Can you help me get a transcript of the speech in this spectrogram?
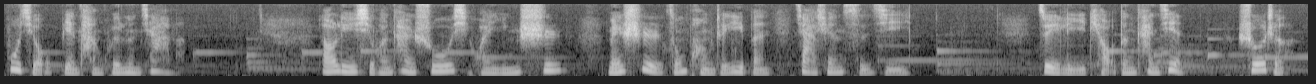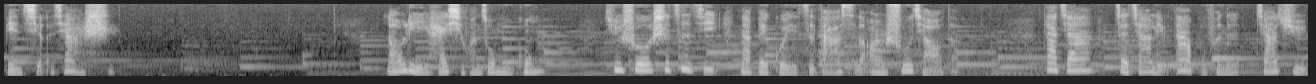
不久便谈婚论嫁了。老李喜欢看书，喜欢吟诗，没事总捧着一本稼轩词集，醉里挑灯看剑，说着便起了架势。老李还喜欢做木工，据说是自己那被鬼子打死的二叔教的。大家在家里大部分的家具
